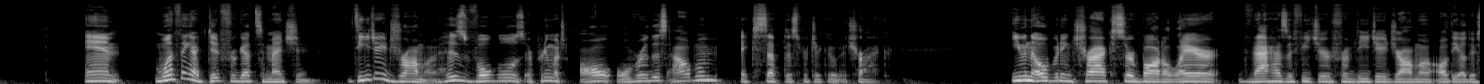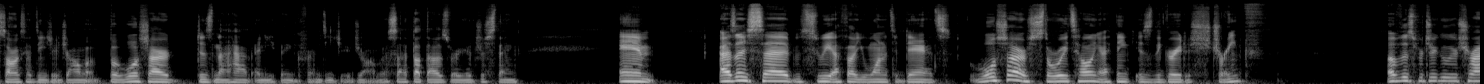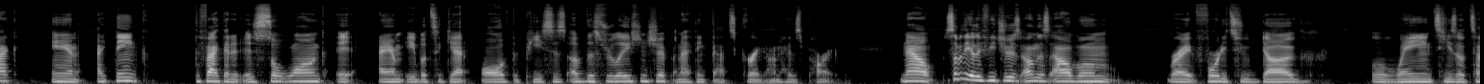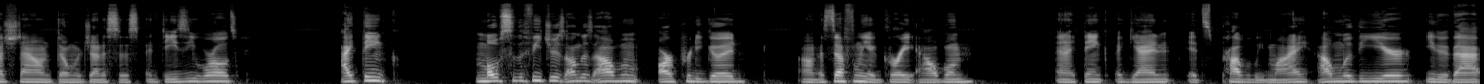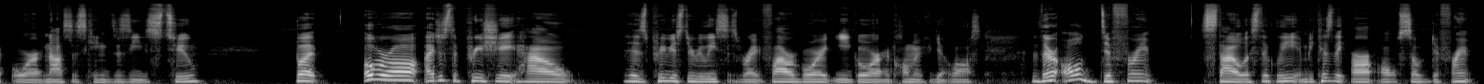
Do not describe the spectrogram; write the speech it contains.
And one thing I did forget to mention DJ Drama, his vocals are pretty much all over this album except this particular track. Even the opening track, Sir Baudelaire, that has a feature from DJ Drama. All the other songs have DJ Drama, but Wilshire does not have anything from DJ Drama. So I thought that was very interesting. And as I said Sweet, I thought you wanted to dance. Wilshire's storytelling, I think, is the greatest strength of this particular track. And I think the fact that it is so long, it, I am able to get all of the pieces of this relationship, and I think that's great on his part. Now, some of the other features on this album, right? 42 Dugg, Lil Wayne, Teezo Touchdown, Domo Genesis, and Daisy World. I think most of the features on this album are pretty good. Um, it's definitely a great album. And I think, again, it's probably my album of the year. Either that or Nas's King Disease 2. But overall, I just appreciate how his previous three releases, right? Flower Boy, Igor, and Call Me If You Get Lost, they're all different stylistically, and because they are all so different,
